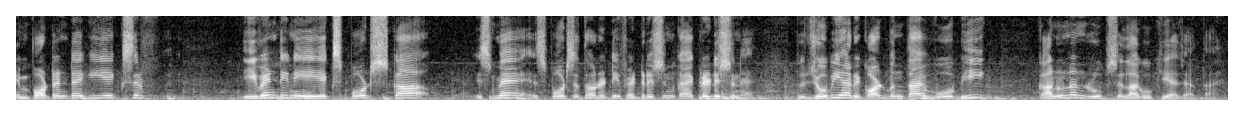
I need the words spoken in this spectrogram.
इंपॉर्टेंट है कि ये एक सिर्फ़ इवेंट ही नहीं है एक स्पोर्ट्स का, इसमें स्पोर्ट्स अथॉरिटी फेडरेशन का एक्रेडिशन है। तो जो भी यहाँ रिकॉर्ड बनता है, वो भी कानूनन रूप से लागू किया जाता है।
